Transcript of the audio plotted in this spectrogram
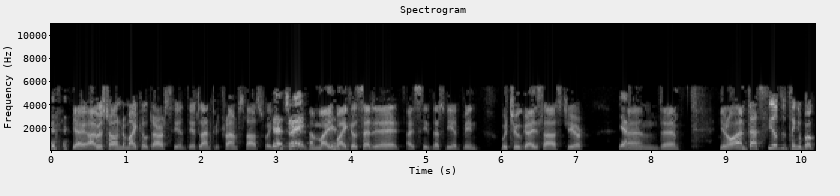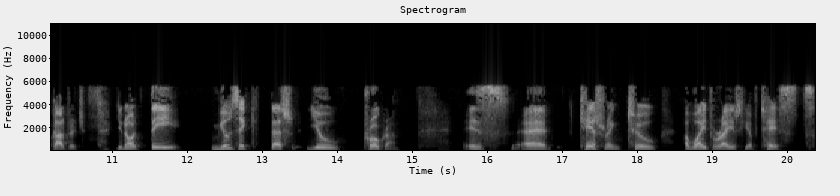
yeah, I was talking to Michael Darcy at the Atlantic Tramps last week. That's right. And my, yeah. Michael said, I see that he had been with you guys last year. Yeah. And um, you know, and that's the other thing about Goderich. You know, the music that you program is uh, catering to a wide variety of tastes.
